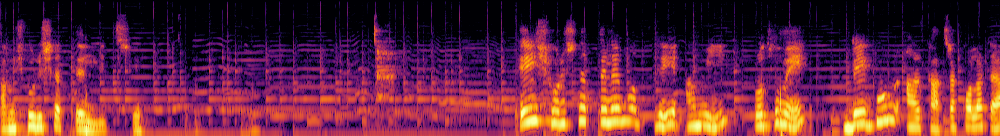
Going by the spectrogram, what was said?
আমি সরিষার তেল দিচ্ছি। এই সরিষার তেলের মধ্যে আমি প্রথমে বেগুন আর কাঁচা কলাটা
